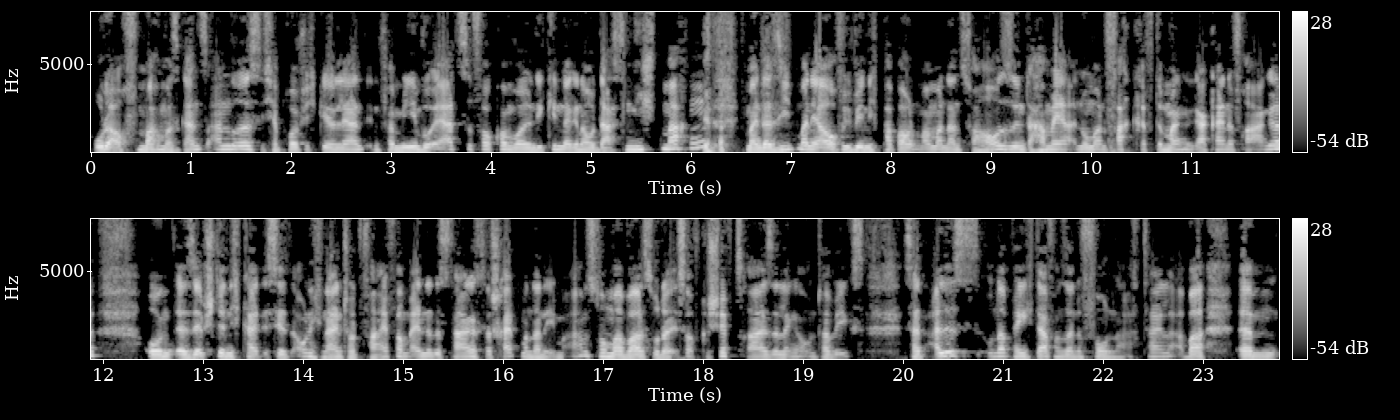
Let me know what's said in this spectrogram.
oder auch machen was ganz anderes. Ich habe häufig gelernt, in Familien, wo Ärzte vorkommen, wollen die Kinder genau das nicht machen. Ja. Ich meine, da sieht man ja auch, wie wenig Papa und Mama dann zu Hause sind. Da haben wir ja nur mal einen Fachkräftemangel, gar keine Frage. Und äh, Selbstständigkeit ist jetzt jetzt auch nicht 9 tot 5 am Ende des Tages. Da schreibt man dann eben abends nochmal was oder ist auf Geschäftsreise länger unterwegs. Es hat alles unabhängig davon seine Vor- und Nachteile. Aber ähm,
